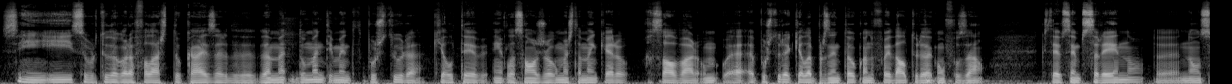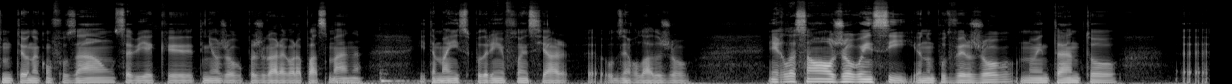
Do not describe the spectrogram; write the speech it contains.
Sim, e sobretudo agora falaste do Kaiser, de- ma- do mantimento de postura que ele teve em relação ao jogo, mas também quero ressalvar a, a postura que ele apresentou quando foi da altura da confusão, esteve sempre sereno, eh, não se meteu na confusão, sabia que tinha um jogo para jogar agora para a semana e também isso poderia influenciar eh, o desenrolar do jogo. Em relação ao jogo em si, eu não pude ver o jogo, no entanto, eh,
